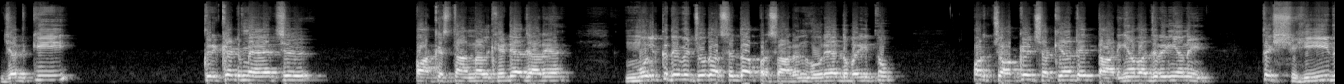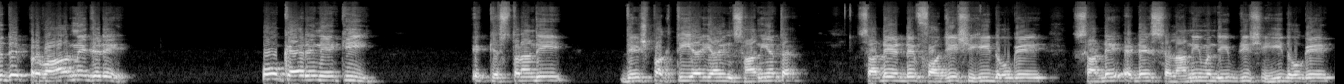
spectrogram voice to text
ਜਦਕਿ ਕ੍ਰਿਕਟ ਮੈਚ ਪਾਕਿਸਤਾਨ ਨਾਲ ਖੇਡਿਆ ਜਾ ਰਿਹਾ ਹੈ। ਮੁਲਕ ਦੇ ਵਿੱਚ ਉਹਦਾ ਸਿੱਧਾ ਪ੍ਰਸਾਰਣ ਹੋ ਰਿਹਾ ਦੁਬਈ ਤੋਂ। ਔਰ ਚੌਕੇ ਛੱਕਿਆਂ ਤੇ ਤਾੜੀਆਂ ਵੱਜ ਰਹੀਆਂ ਨੇ ਤੇ ਸ਼ਹੀਦ ਦੇ ਪਰਿਵਾਰ ਨੇ ਜਿਹੜੇ, ਉਹ ਕਹਿ ਰਹੇ ਨੇ ਕਿ ਇਹ ਕਿਸ ਤਰ੍ਹਾਂ ਦੀ ਦੇਸ਼ ਭਗਤੀ ਹੈ ਜਾਂ ਇਨਸਾਨੀਅਤ ਹੈ? ਸਾਡੇ ਐਡੇ ਫੌਜੀ ਸ਼ਹੀਦ ਹੋ ਗਏ, ਸਾਡੇ ਐਡੇ ਸੈਲਾਨੀ ਮਨਦੀਪ ਜੀ ਸ਼ਹੀਦ ਹੋ ਗਏ,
